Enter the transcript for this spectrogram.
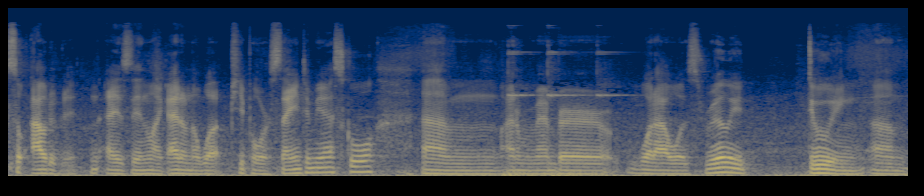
so out of it. As in, like I don't know what people were saying to me at school. Um, I don't remember what I was really doing um,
